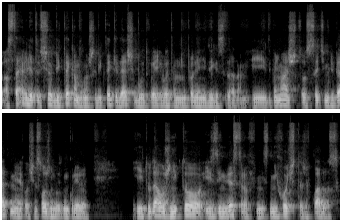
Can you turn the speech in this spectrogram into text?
оставили это все бигтеком, потому что бигтеки дальше будут в, в этом направлении двигаться. Да, там. И ты понимаешь, что с этими ребятами очень сложно будет конкурировать. И туда уже никто из инвесторов не, не хочет даже вкладываться.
